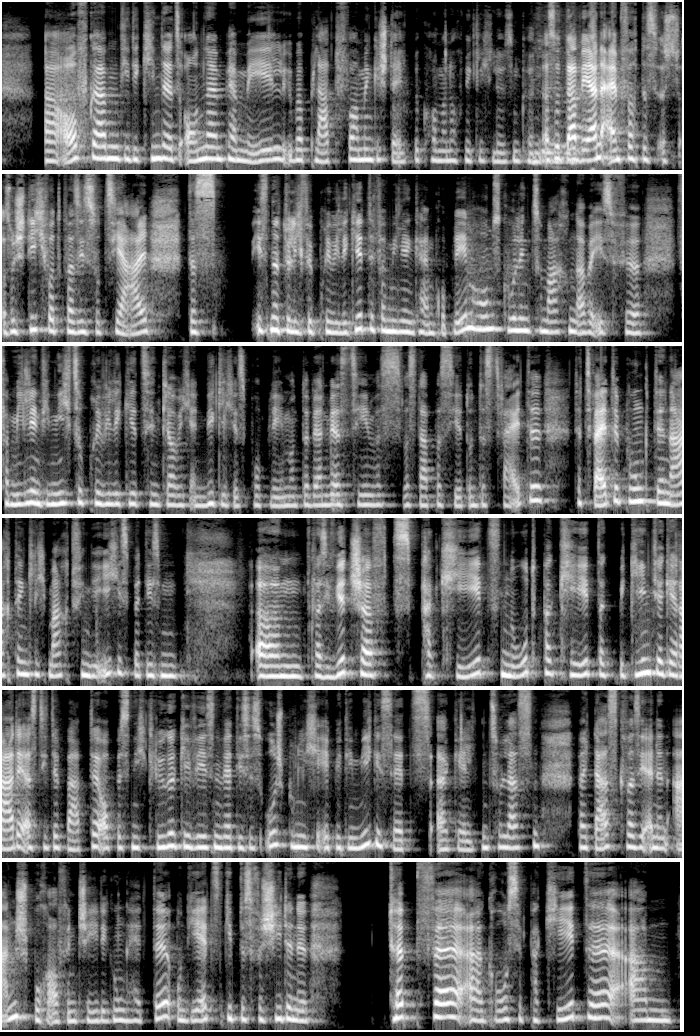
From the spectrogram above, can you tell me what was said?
äh, Aufgaben, die die Kinder jetzt online per Mail über Plattformen gestellt bekommen, auch wirklich lösen können. Also da wären einfach das, also Stichwort quasi sozial, das ist natürlich für privilegierte Familien kein Problem, Homeschooling zu machen, aber ist für Familien, die nicht so privilegiert sind, glaube ich, ein wirkliches Problem. Und da werden wir erst sehen, was, was da passiert. Und das zweite, der zweite Punkt, der nachdenklich macht, finde ich, ist bei diesem ähm, quasi Wirtschaftspaket, Notpaket, da beginnt ja gerade erst die Debatte, ob es nicht klüger gewesen wäre, dieses ursprüngliche Epidemiegesetz äh, gelten zu lassen, weil das quasi einen Anspruch auf Entschädigung hätte. Und jetzt gibt es verschiedene Töpfe, äh, große Pakete, ähm,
